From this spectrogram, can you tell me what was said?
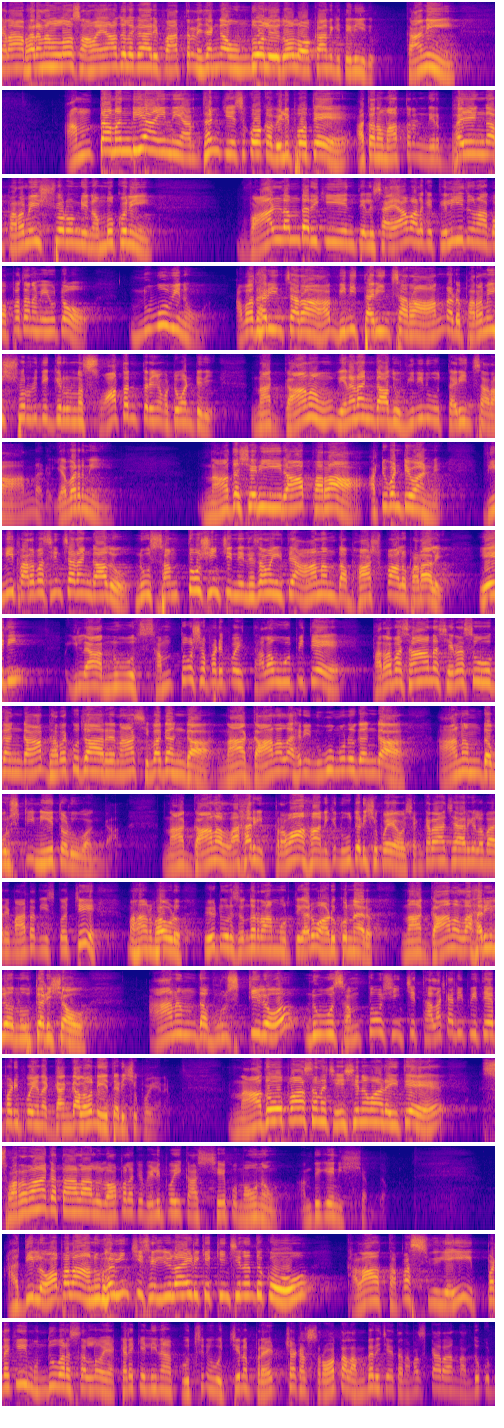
శంకరాభరణంలో సమయాదుల గారి పాత్ర నిజంగా ఉందో లేదో లోకానికి తెలియదు. కానీ అంతమంది ఆయన్ని అర్థం చేసుకోక వెళ్ళిపోతే అతను మాత్రం నిర్భయంగా పరమేశ్వరుణ్ణి నమ్ముకుని వాళ్ళందరికీ ఏం తెలిసాయా? వాళ్ళకి తెలియదు నా గొప్పతనం ఏమిటో. నువ్వు విను. అవధరించరా విని తరించరా అన్నాడు పరమేశ్వరుడి దగ్గర ఉన్న స్వాతంత్ర్యం అటువంటిది. నా గానం వినడం కాదు విని నువ్వు తరించరా అన్నాడు. ఎవరిని? నాదశరీరా పరా అటువంటి వాణ్ణి. విని పరవశించడం కాదు నువ్వు సంతోషించింది నిజమైతే ఆనంద భాష్పాలు పడాలి. ఏది? ఇలా నువ్వు సంతోషపడిపోయి తల ఊపితే పరవశాన శిరసు గంగా ధరకుజారెన శివగంగా నా గానలహరి నువ్వు మునుగంగా ఆనంద వృష్టి నీతడువంగా నా గాన లహరి ప్రవాహానికి నువ్వు తడిసిపోయావు శంకరాచార్యుల వారి మాట తీసుకొచ్చి మహానుభావుడు వేటూరు సుందరరామూర్తి గారు వాడుకున్నారు. నా గాన లహరిలో నువ్వు తడిశావు ఆనంద వృష్టిలో నువ్వు సంతోషించి తలకదిపితే పడిపోయిన గంగలో నే తడిచిపోయాను. నాదోపాసన చేసిన వాడైతే స్వరరాగ తాళాలు లోపలికి వెళ్ళిపోయి కాసేపు మౌనం. అందుకే నిశ్శబ్దం. అది లోపల అనుభవించి సెల్యులాయిడ్కి ఎక్కించినందుకు కళా తపస్వి అయి ఇప్పటికీ ముందు వరుసల్లో ఎక్కడికి వెళ్ళినా కూర్చుని వచ్చిన ప్రేక్షక శ్రోతలందరి చేత నమస్కారాన్ని అందుకుంటూ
